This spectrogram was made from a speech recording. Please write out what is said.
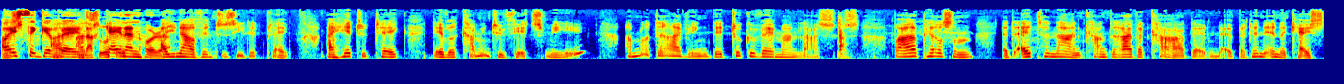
I I- I gewöhnlich, saw that. Uh, You know, I went to see that play. I had to take, they were coming to fetch me. I'm not driving. They took away my license. By a person at eight or nine can't drive a car, I don't know. But in any case,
